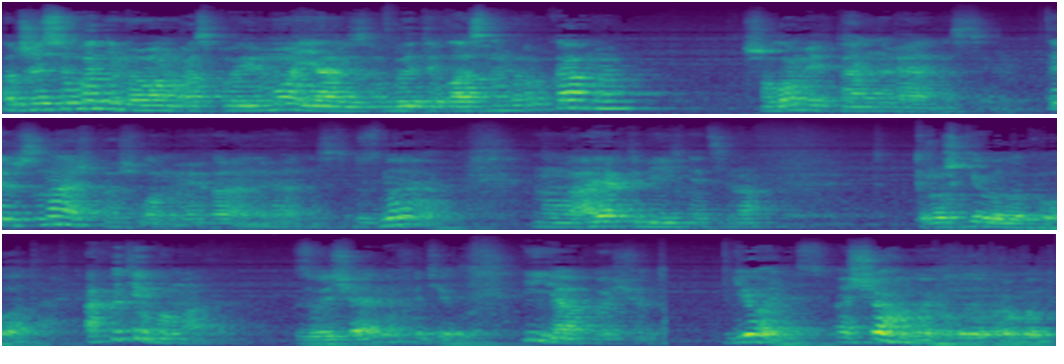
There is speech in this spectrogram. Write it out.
Отже, сьогодні ми вам розповімо, як зробити власними руками шолом віртуальної реальності. Ти ж знаєш про шолом віртуальної реальності? Знаю, Ну, а як тобі їхня ціна? трошки великувата. А хотів би мати. Звичайно, хотів би. І я хочу. Діоніс, а з чого ми його будемо робити?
